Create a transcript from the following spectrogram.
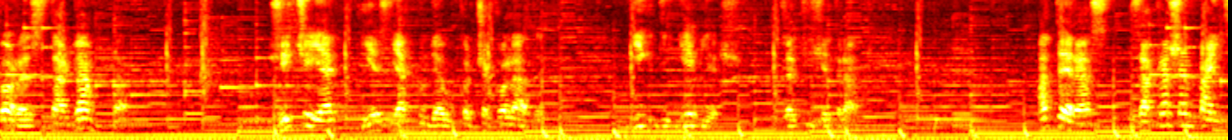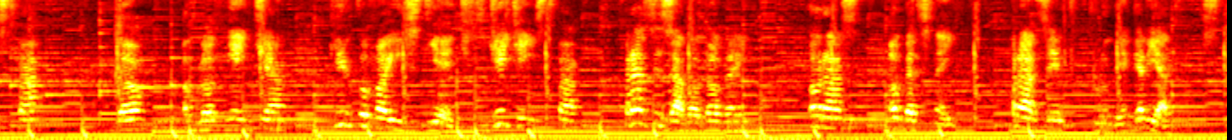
Foresta Gampa. Życie jak, jest jak pudełko czekolady. Nigdy nie wiesz, co ci się trafi. A teraz zapraszam Państwa do oglądnięcia kilku moich zdjęć z dzieciństwa, pracy zawodowej oraz obecnej pracy w klubie Geriatrix.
